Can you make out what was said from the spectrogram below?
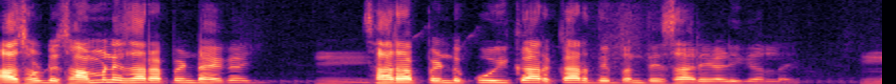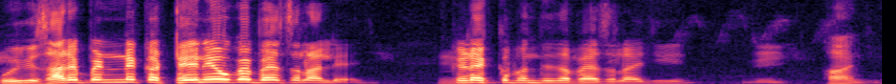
ਆ ਤੁਹਾਡੇ ਸਾਹਮਣੇ ਸਾਰਾ ਪਿੰਡ ਹੈਗਾ ਜੀ। ਹੂੰ। ਸਾਰਾ ਪਿੰਡ ਕੋਈ ਘਰ ਘਰ ਦੇ ਬੰਦੇ ਸਾਰੇ ਵਾਲੀ ਗੱਲ ਹੈ ਜੀ। ਕੋਈ ਸਾਰੇ ਪਿੰਡ ਨੇ ਇਕੱਠੇ ਨੇ ਹੋ ਕੇ ਫੈਸਲਾ ਲਿਆ ਜੀ? ਕਿਹੜਾ ਇੱਕ ਬੰਦੇ ਦਾ ਫੈਸਲਾ ਹੈ ਜੀ ਇਹ? ਜੀ। ਹਾਂਜੀ।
